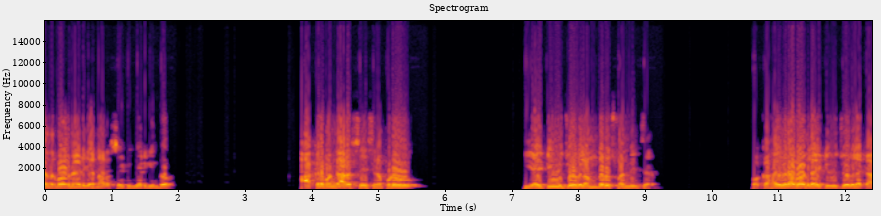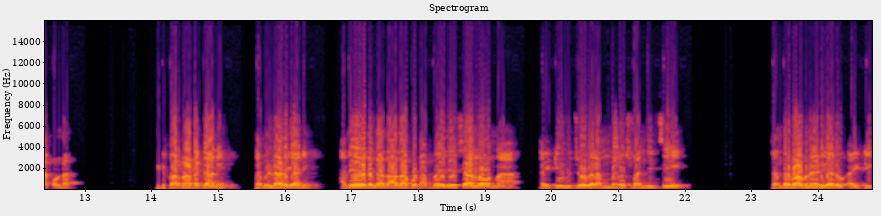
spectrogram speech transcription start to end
చంద్రబాబు నాయుడు గారిని అరెస్ట్ చేయడం జరిగిందో అక్రమంగా అరెస్ట్ చేసినప్పుడు ఈ ఐటీ ఉద్యోగులందరూ స్పందించారు. ఒక హైదరాబాద్లో ఐటీ ఉద్యోగులే కాకుండా ఇటు కర్ణాటక కానీ తమిళనాడు కానీ అదేవిధంగా దాదాపు డెబ్బై దేశాల్లో ఉన్న ఐటీ ఉద్యోగులందరూ స్పందించి చంద్రబాబు నాయుడు గారు ఐటీ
